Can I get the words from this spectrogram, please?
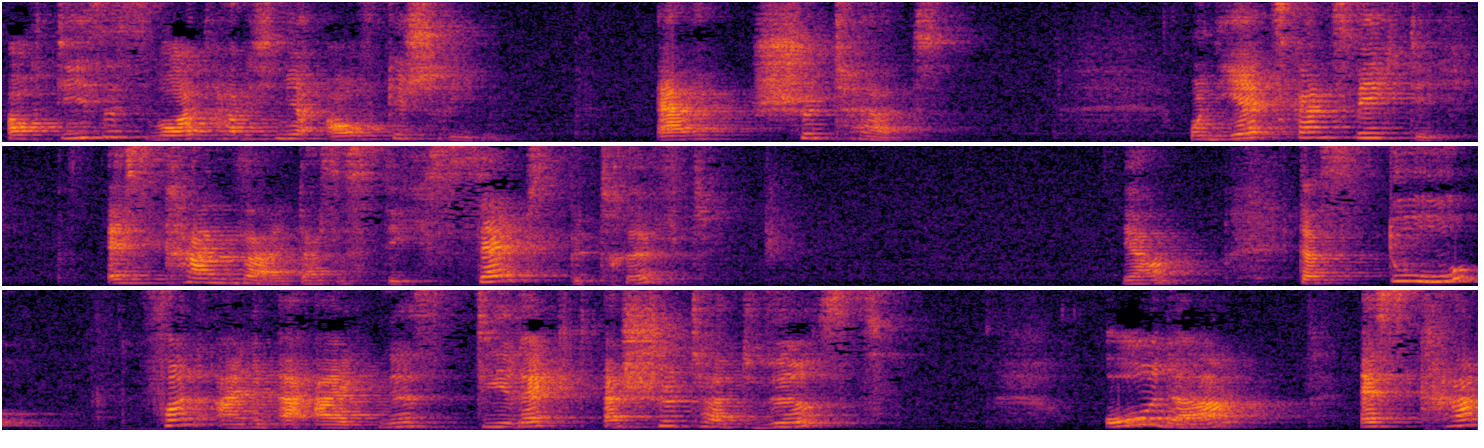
Auch dieses Wort habe ich mir aufgeschrieben. Erschüttert. Und jetzt ganz wichtig, es kann sein, dass es dich selbst betrifft, ja, dass du von einem Ereignis direkt erschüttert wirst oder es kann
